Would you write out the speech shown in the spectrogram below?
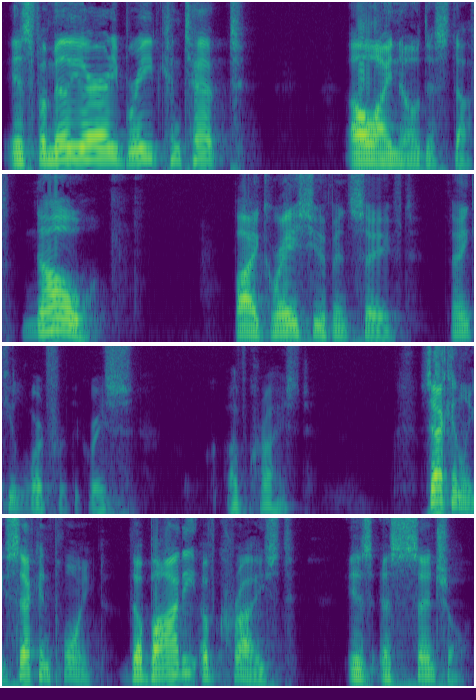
Is familiarity breed contempt? Oh, I know this stuff. No. By grace you've been saved. Thank you, Lord, for the grace of Christ. Secondly, second point, the body of Christ is essential.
